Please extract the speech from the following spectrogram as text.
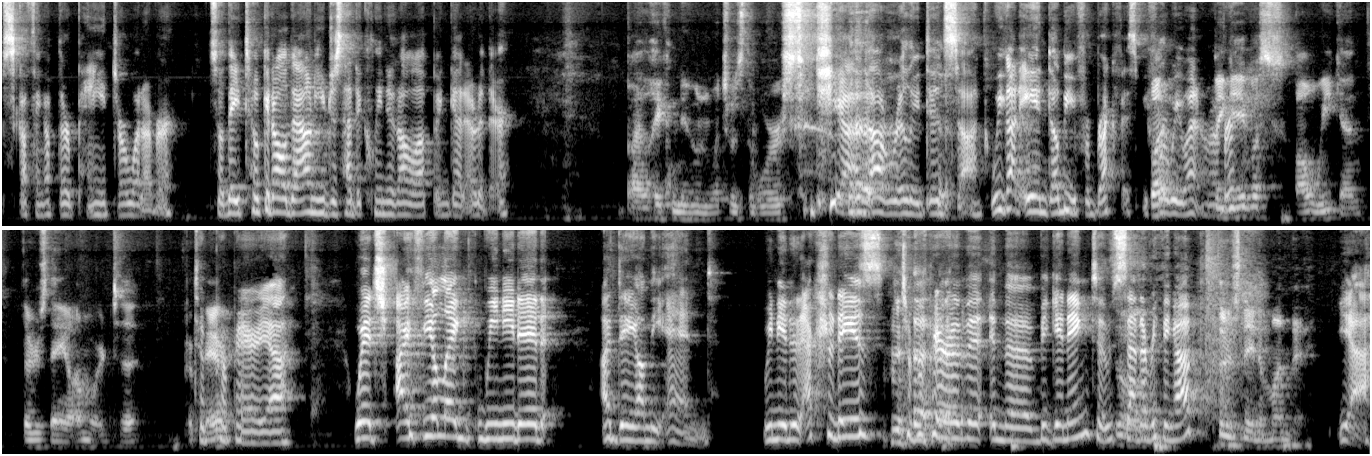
scuffing up their paint or whatever. So they took it all down. You just had to clean it all up and get out of there. by like noon, which was the worst. Yeah, that really did suck. We got A and W for breakfast before But we went. Remember? They gave us all weekend, Thursday onward, to prepare. to prepare. prepare. Yeah, which I feel like we needed a day on the end. We needed extra days to prepare the, in the beginning to set everything up. Thursday to Monday. Yeah.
